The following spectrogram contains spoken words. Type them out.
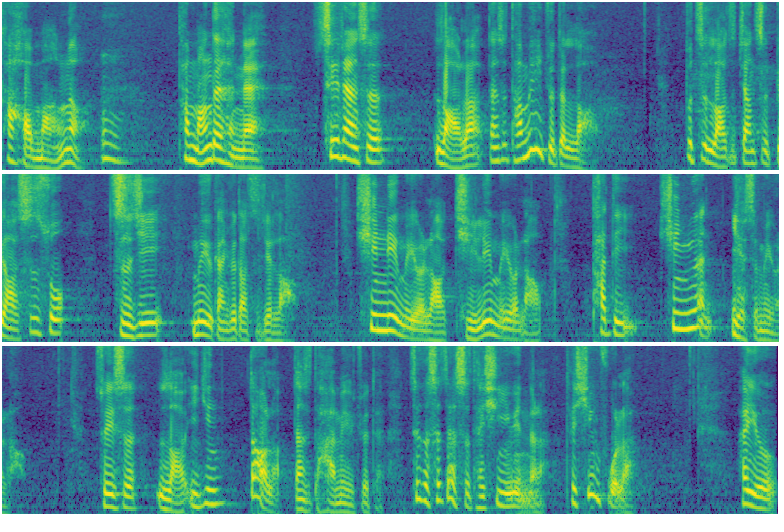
他好忙啊，嗯，他忙得很呢，虽然是。老了，但是他没有觉得老，不知老之将至，表示说自己没有感觉到自己老，心力没有老，体力没有老，他的心愿也是没有老，所以是老已经到了，但是他还没有觉得这个实在是太幸运的了，太幸福了。还有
